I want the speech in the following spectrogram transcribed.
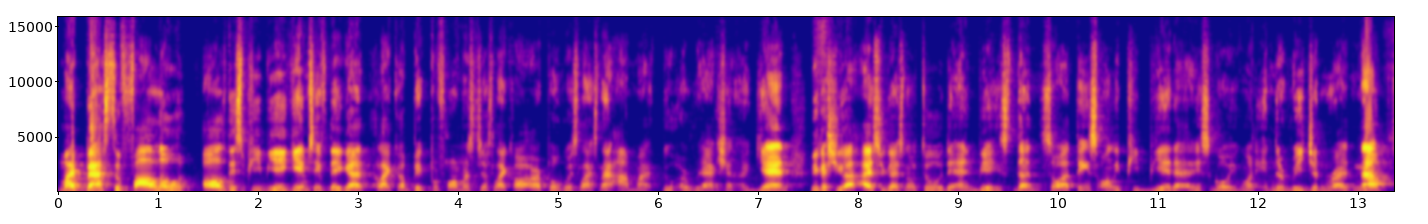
my best to follow all these PBA games. If they got like a big performance, just like RR Pogoy's last night, I might do a reaction again because you, as you guys know too, the NBA is done. So I think it's only PBA that is going on in the region right now.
